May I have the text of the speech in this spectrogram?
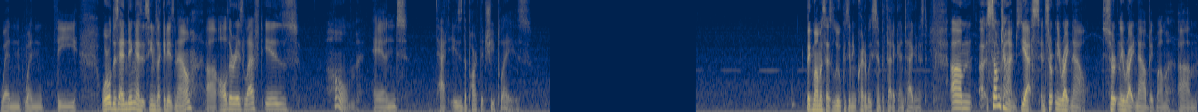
when when the world is ending, as it seems like it is now, uh, all there is left is home, and that is the part that she plays. Big Mama says Luke is an incredibly sympathetic antagonist. Um, uh, sometimes, yes, and certainly right now certainly right now, Big Mama. Um,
